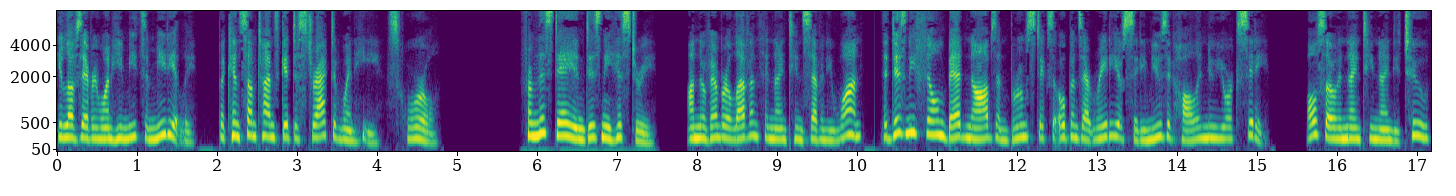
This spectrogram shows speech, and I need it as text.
He loves everyone he meets immediately, but can sometimes get distracted when he, squirrel. From this day in Disney history. On November 11th in 1971, the Disney film Bedknobs and Broomsticks opens at Radio City Music Hall in New York City. Also in 1992,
